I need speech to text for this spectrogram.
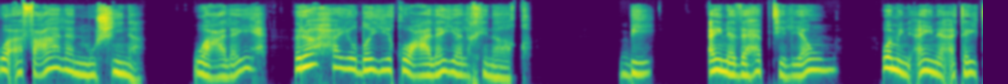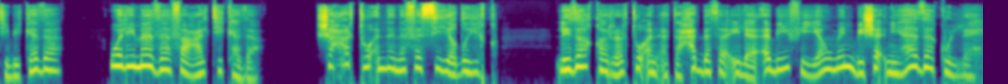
وافعالا مشينة وعليه راح يضيق علي الخناق. بي أين ذهبت اليوم؟ ومن أين أتيت بكذا؟ ولماذا فعلت كذا؟ شعرت أن نفسي يضيق لذا قررت أن أتحدث إلى أبي في يوم بشأن هذا كله.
